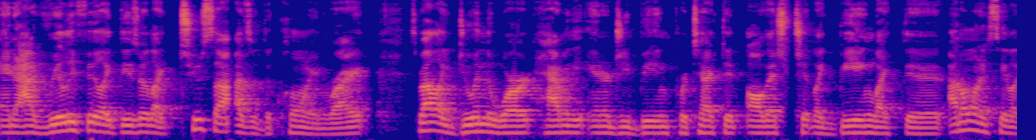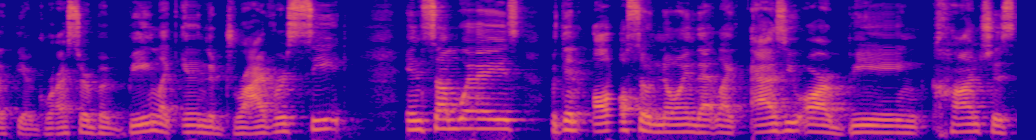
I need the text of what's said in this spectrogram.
And I really feel like these are like two sides of the coin, right? It's about like doing the work, having the energy, being protected, all that shit, like being like the, I don't want to say like the aggressor, but being like in the driver's seat in some ways, but then also knowing that like as you are being conscious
